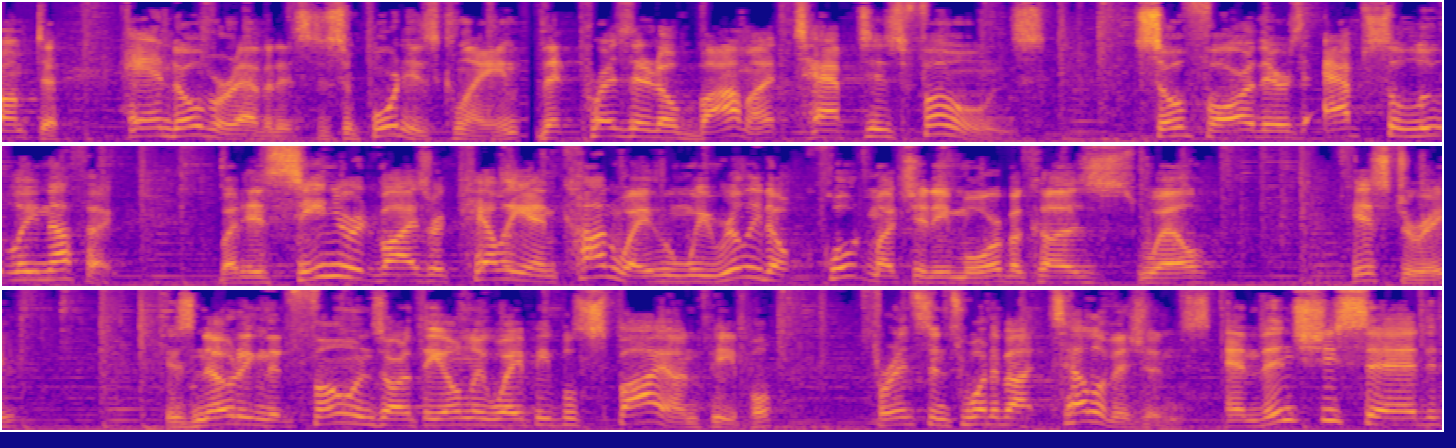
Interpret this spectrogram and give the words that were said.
Trump to hand over evidence to support his claim that President Obama tapped his phones. So far, there's absolutely nothing. But his senior advisor, Kellyanne Conway, whom we really don't quote much anymore because, well, history, is noting that phones aren't the only way people spy on people. For instance, what about televisions? And then she said,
